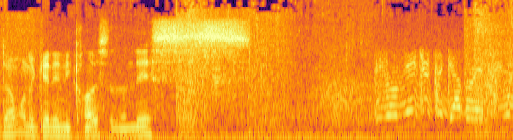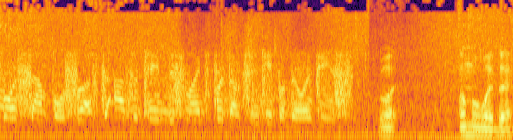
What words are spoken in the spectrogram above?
Don't want to get any closer than this. We will need you to gather a few more samples for us to ascertain this mine's production capabilities. Right, on my way back.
